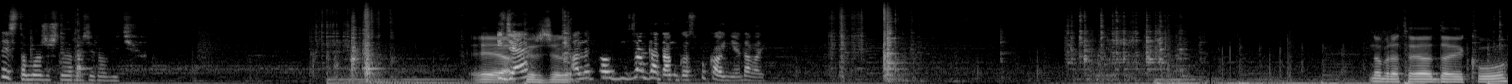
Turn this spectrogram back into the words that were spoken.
Czysto możesz na razie robić. Ja Idzie? pierdzielę. Ale to zagadam go, spokojnie, dawaj. Dobra, to ja daję kół.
